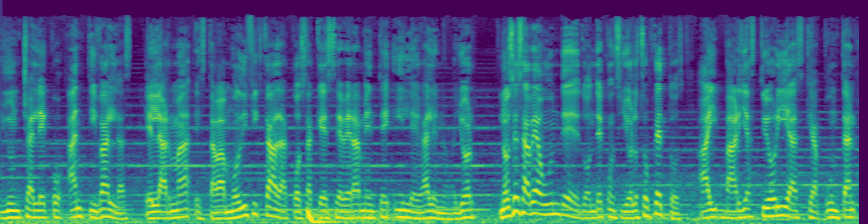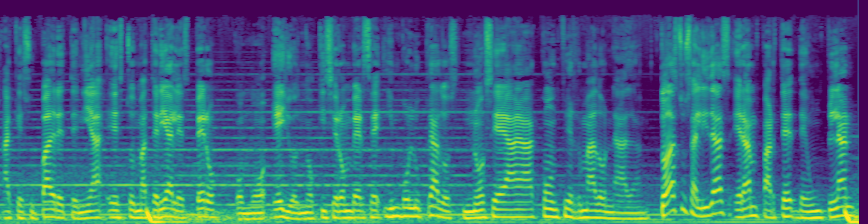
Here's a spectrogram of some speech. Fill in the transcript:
y un chaleco antibalas. El arma estaba modificada, cosa que es severamente ilegal en Nueva York no se sabe aún de dónde consiguió los objetos. Hay varias teorías que apuntan a que su padre tenía estos materiales, pero como ellos no quisieron verse involucrados, no se ha confirmado nada. Todas sus salidas eran parte de un plan.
